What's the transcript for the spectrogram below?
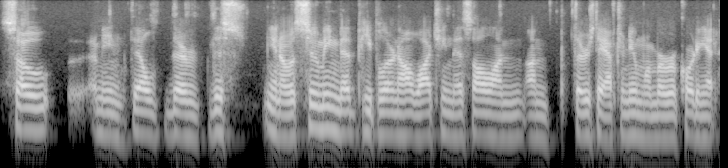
So, I mean, they'll they're this you know, assuming that people are not watching this all on on Thursday afternoon when we're recording it,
